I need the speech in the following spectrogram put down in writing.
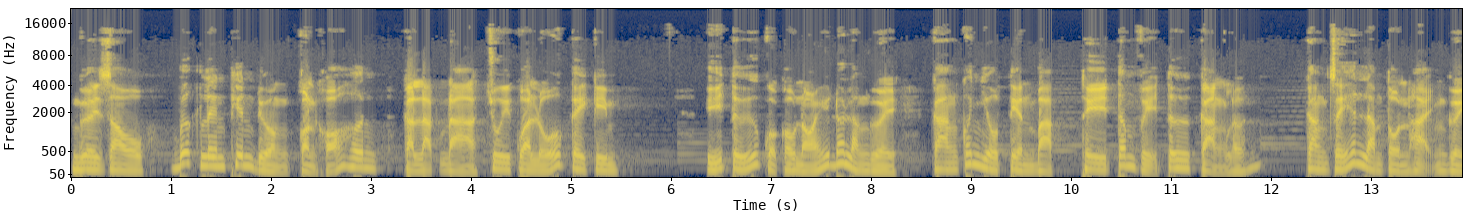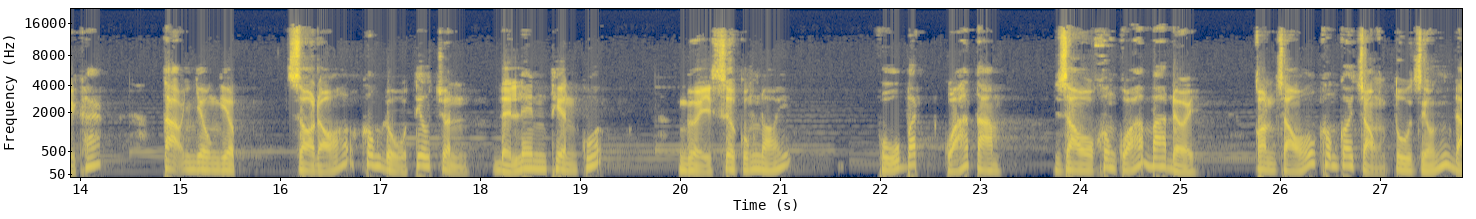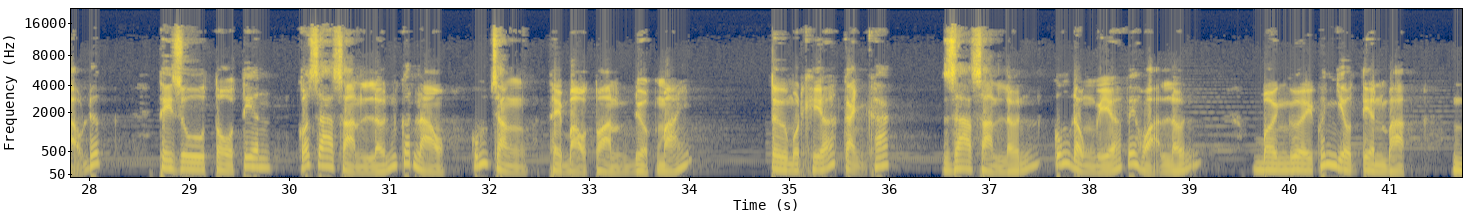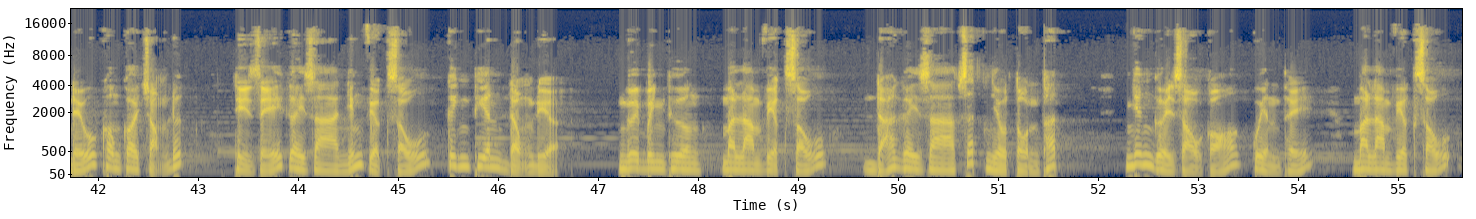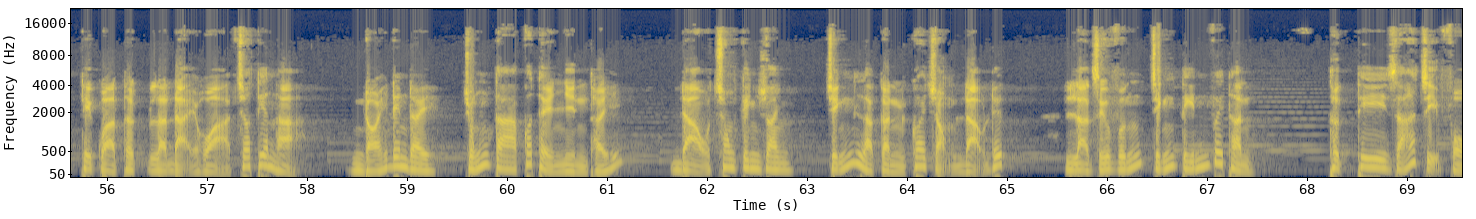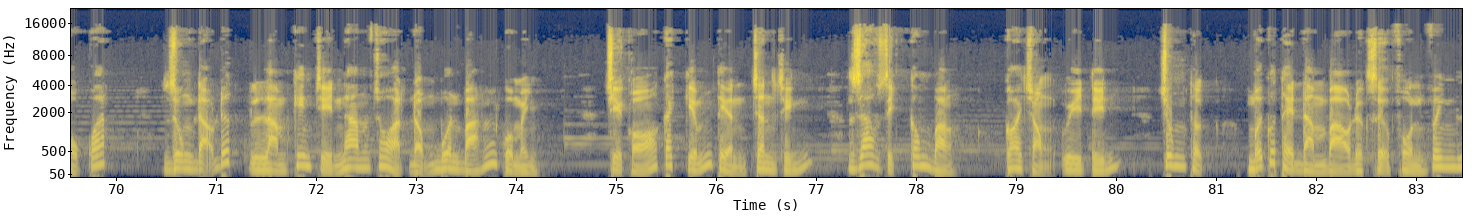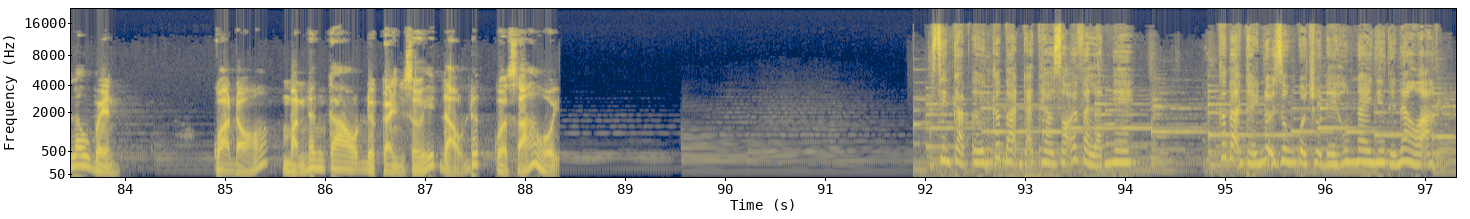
người giàu bước lên thiên đường còn khó hơn cả lạc đà chui qua lỗ cây kim. Ý tứ của câu nói đó là người càng có nhiều tiền bạc thì tâm vị tư càng lớn, càng dễ làm tổn hại người khác, tạo nhiều nghiệp, do đó không đủ tiêu chuẩn để lên thiên quốc. Người xưa cũng nói, phú bất quá tam, giàu không quá ba đời, con cháu không coi trọng tu dưỡng đạo đức, thì dù tổ tiên có gia sản lớn cỡ nào cũng chẳng thể bảo toàn được mái. Từ một khía cạnh khác, gia sản lớn cũng đồng nghĩa với họa lớn, bởi người có nhiều tiền bạc nếu không coi trọng đức thì dễ gây ra những việc xấu kinh thiên động địa. Người bình thường mà làm việc xấu đã gây ra rất nhiều tổn thất, nhưng người giàu có quyền thế mà làm việc xấu thì quả thực là đại họa cho thiên hạ. Nói đến đây, chúng ta có thể nhìn thấy đạo trong kinh doanh chính là cần coi trọng đạo đức, là giữ vững chính tín với thần, thực thi giá trị phổ quát, dùng đạo đức làm kim chỉ nam cho hoạt động buôn bán của mình. Chỉ có cách kiếm tiền chân chính, giao dịch công bằng, coi trọng uy tín, trung thực mới có thể đảm bảo được sự phồn vinh lâu bền. Qua đó mà nâng cao được cảnh giới đạo đức của xã hội. Xin cảm ơn các bạn đã theo dõi và lắng nghe. Các bạn thấy nội dung của chủ đề hôm nay như thế nào ạ?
